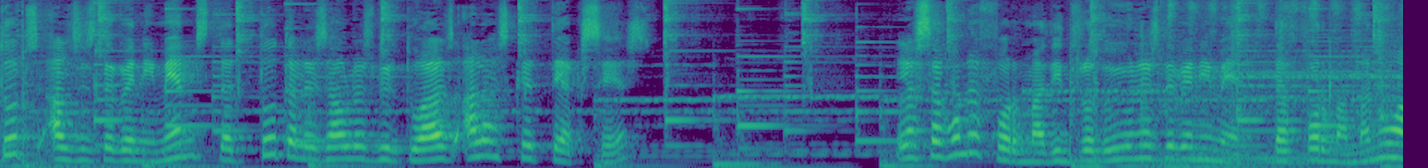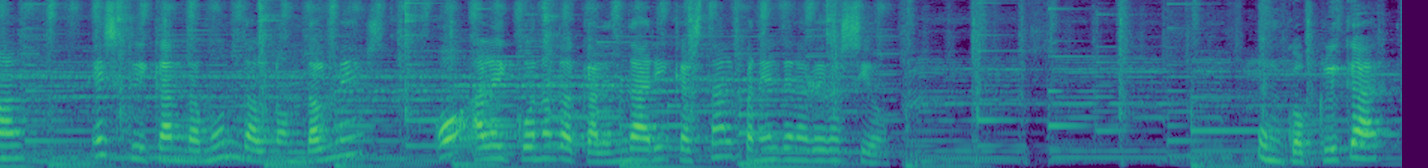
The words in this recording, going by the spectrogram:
tots els esdeveniments de totes les aules virtuals a les que té accés. La segona forma d'introduir un esdeveniment de forma manual és clicant damunt del nom del mes o a la icona del calendari que està al panell de navegació. Un cop clicat,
